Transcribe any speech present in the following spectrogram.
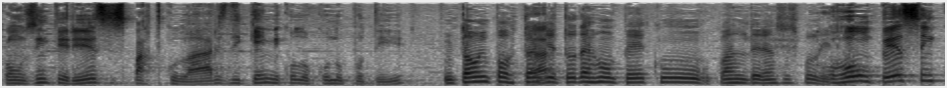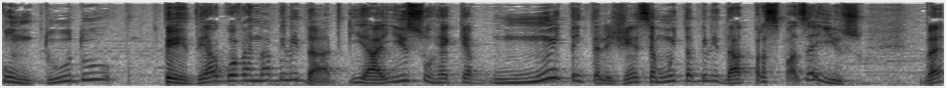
com os interesses particulares de quem me colocou no poder. Então o importante Tá. de tudo é romper com, com as lideranças políticas. Romper sem, contudo, perder a governabilidade. E aí isso requer muita inteligência, muita habilidade para se fazer isso. Né?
